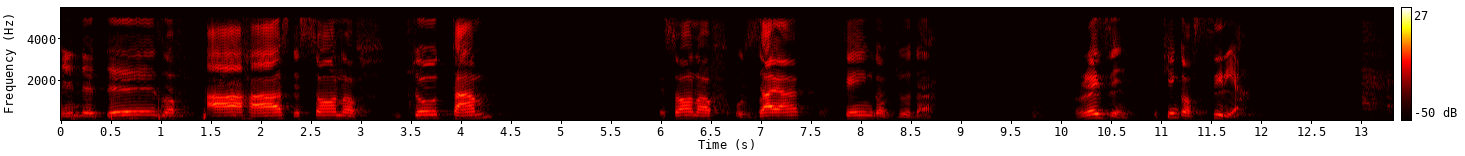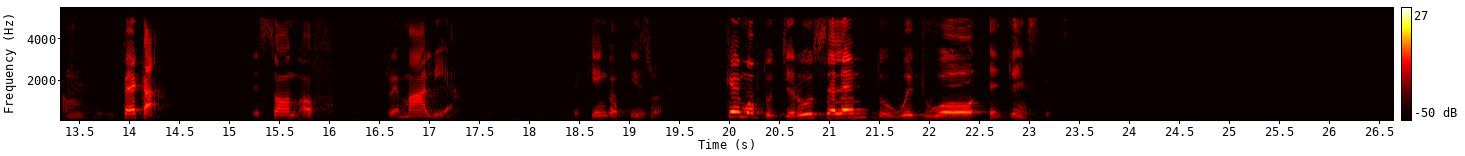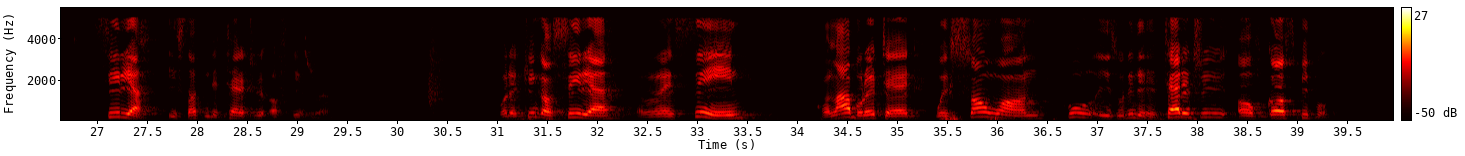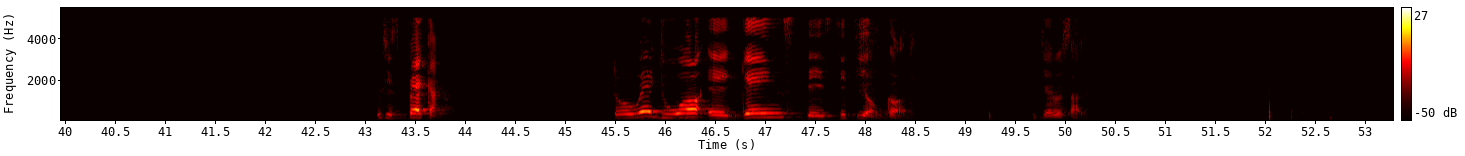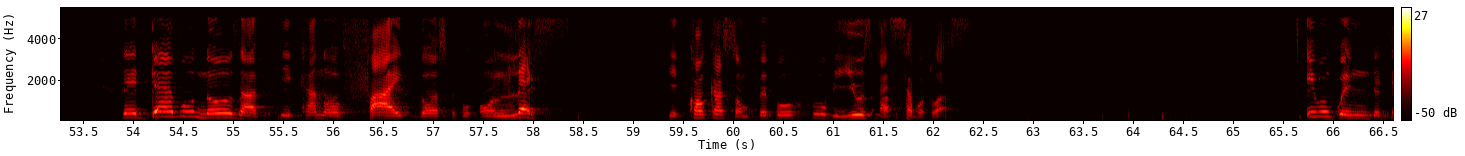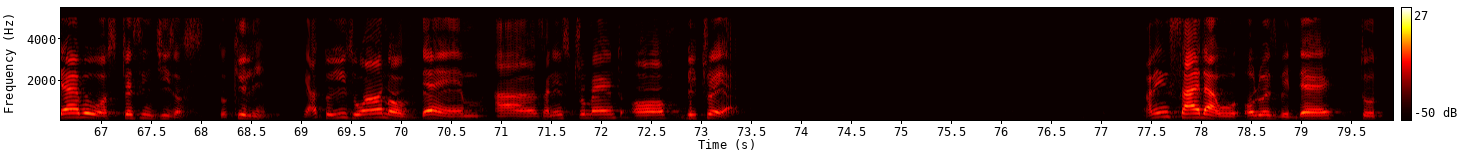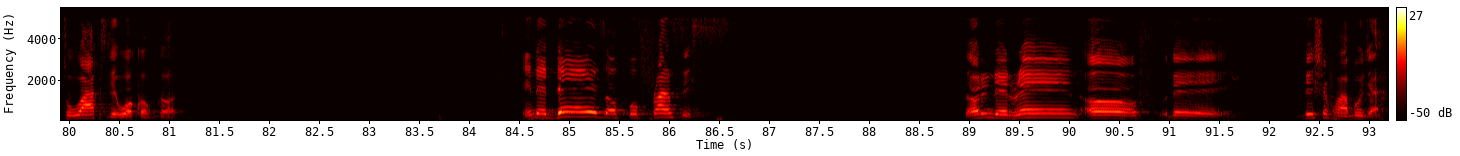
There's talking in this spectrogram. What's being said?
In the days of Ahaz, the son of Jotham, the son of Uzziah, king of Judah, Rezin, the king of Syria, and Pekah, the son of Remaliah, the king of Israel, came up to Jerusalem to wage war against it. Syria is not in the territory of Israel. But the king of Syria, Rezin, collaborated with someone who is within the territory of God's people, which is Pekah, to wage war against the city of God, Jerusalem. The devil knows that he cannot fight God's people unless he conquers some people who be used as saboteurs. Even when the devil was chasing Jesus to kill him, he had to use one of them as an instrument of betrayal. An insider will always be there to thwart the work of God. In the days of Pope Francis, during the reign of the Bishop of Abuja,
